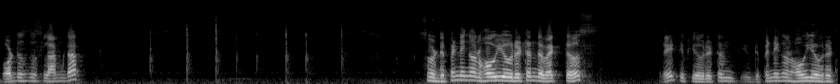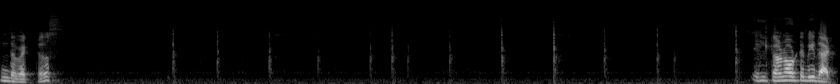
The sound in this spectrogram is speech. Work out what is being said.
what is this lambda? So depending on how you have written the vectors right if you have written depending on how you have written the vectors it will turn out to be that.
